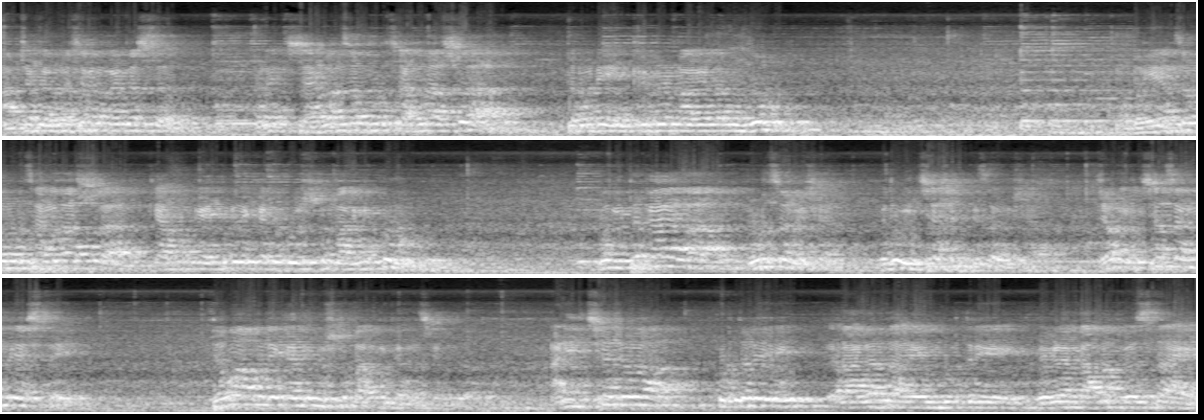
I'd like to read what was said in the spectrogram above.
आमच्या कर्मचाऱ्यांना माहीत असतं आणि साहेबांचा मूड चांगला असला तर म्हणजे इन्क्रीमेंट मागायला म्हणून भैयाचा मूड चांगला असला की आपण काहीतरी एखादी गोष्ट मागणी करू. मग इथं काय आला? मूळचा विषय. म्हणजे इच्छाशक्तीचा विषय जेव्हा इच्छा चांगली असते तेव्हा आपण एखादी गोष्ट मागणी करण्यासाठी जातो आणि इच्छा जेव्हा कुठतरी रागात आहे कुठतरी वेगळ्या कामात व्यस्त आहे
